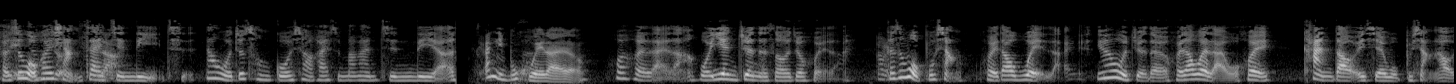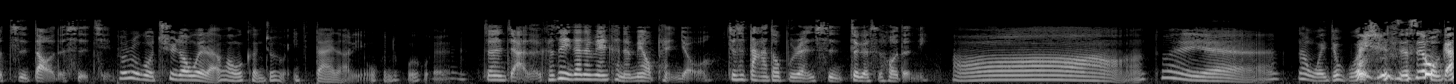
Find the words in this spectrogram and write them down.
可是我会想再经历一次。那我就从国小开始慢慢经历啊。啊，你不回来了？会回来啦。我厌倦的时候就回来，可是我不想回到未来，因为我觉得回到未来我会。看到一些我不想要知道的事情。就如果去到未来的话，我可能就会一直待在那里，我可能就不会回来。真的假的？可是你在那边可能没有朋友，就是大家都不认识这个时候的你。哦，对耶，那我也就不会选择。所以我刚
